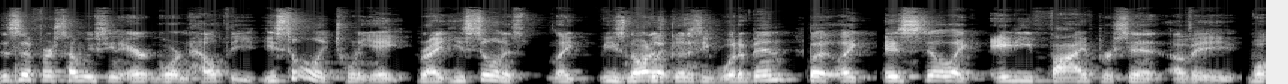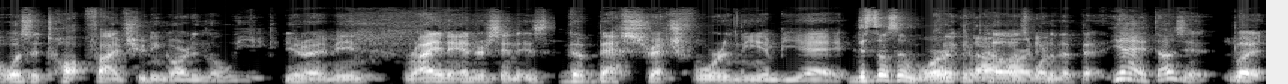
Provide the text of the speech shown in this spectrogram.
This is the first time we've seen Eric Gordon healthy. He's still only 28, right? He's still in his, like, he's not as good as he would have been, but, like, is still, like, 85% of a, what was a top five shooting guard in the league. You know what I mean? Ryan Anderson is the best stretch four in the NBA. This doesn't work Clint without Capela is one of the best. Yeah, it doesn't. No. But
